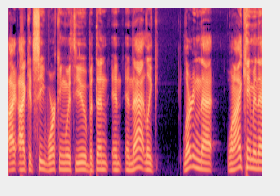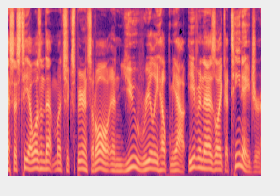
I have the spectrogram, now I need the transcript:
I, I could see working with you, but then in, in that, like learning that when I came in SST, I wasn't that much experience at all, and you really helped me out. Even as like a teenager,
